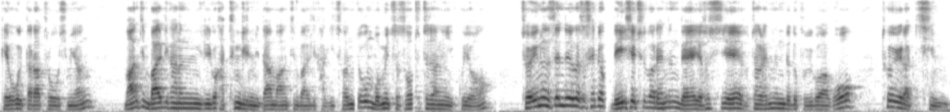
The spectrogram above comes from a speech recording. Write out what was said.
계곡을 따라 들어오시면 마운틴 발디 가는 길과 같은 길입니다. 마운틴 발디 가기 전 조금 못 미쳐서 주차장이 있고요. 저희는 샌디에고에서 새벽 4시에 출발했는데 6시에 도착을 했는데도 불구하고 토요일 아침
